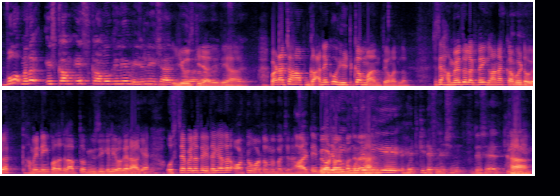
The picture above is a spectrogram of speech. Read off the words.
वो मतलब इस काम इस कामों के लिए मेजरली शायद यूज़ की जाती थी हाँ। बट अच्छा आप गाने को हिट कब मानते हो मतलब? जैसे हमें तो लगता है कि गाना कब हिट हो गया हमें नहीं पता। चला अब तो म्यूजिकली वगैरह आ गया। उससे पहले तो ये था कि अगर ऑटो ऑटो में बज रहा है। आरटीवी ऑटो में बज रहा है। ये हिट की डेफिनेशन जैसे है कि हाँ।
